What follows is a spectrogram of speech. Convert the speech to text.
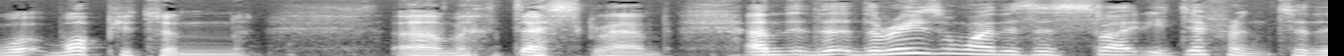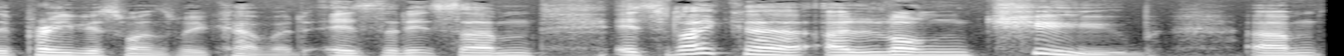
Wapuyton um, desk lamp. And the, the reason why this is slightly different to the previous ones we've covered is that it's um it's like a, a long tube um,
